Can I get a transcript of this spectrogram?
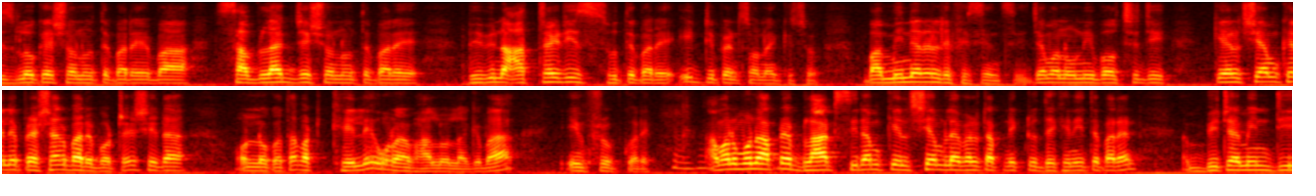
ডিসলোকেশন হতে পারে বা সাবলাকজেশন হতে পারে বিভিন্ন আর্থ্রাইটিস হতে পারে ইট ডিপেন্ডস অনেক কিছু বা মিনারেল ডেফিসিয়েন্সি যেমন উনি বলছে যে ক্যালসিয়াম খেলে প্রেশার বাড়ে বটে সেটা অন্য কথা বাট খেলে ওনার ভালো লাগে বা ইমপ্রুভ করে। আমার মনে হয় আপনার ব্লাড সিরাম ক্যালসিয়াম লেভেলটা আপনি একটু দেখে নিতে পারেন ভিটামিন ডি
